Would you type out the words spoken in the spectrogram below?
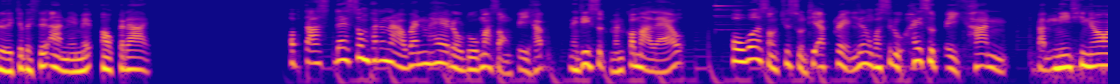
หรือจะไปซื้ออ่านในเมพเอาก็ได้ Optus ได้ซุ่มพัฒนาแว่นไมาให้เราดูมา 2 ปีครับ ในที่สุดมันก็มาแล้ว Power 2.0 ที่อัปเกรดเรื่องวัสดุให้สุดไปอีกขั้น กับ n i t i n o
